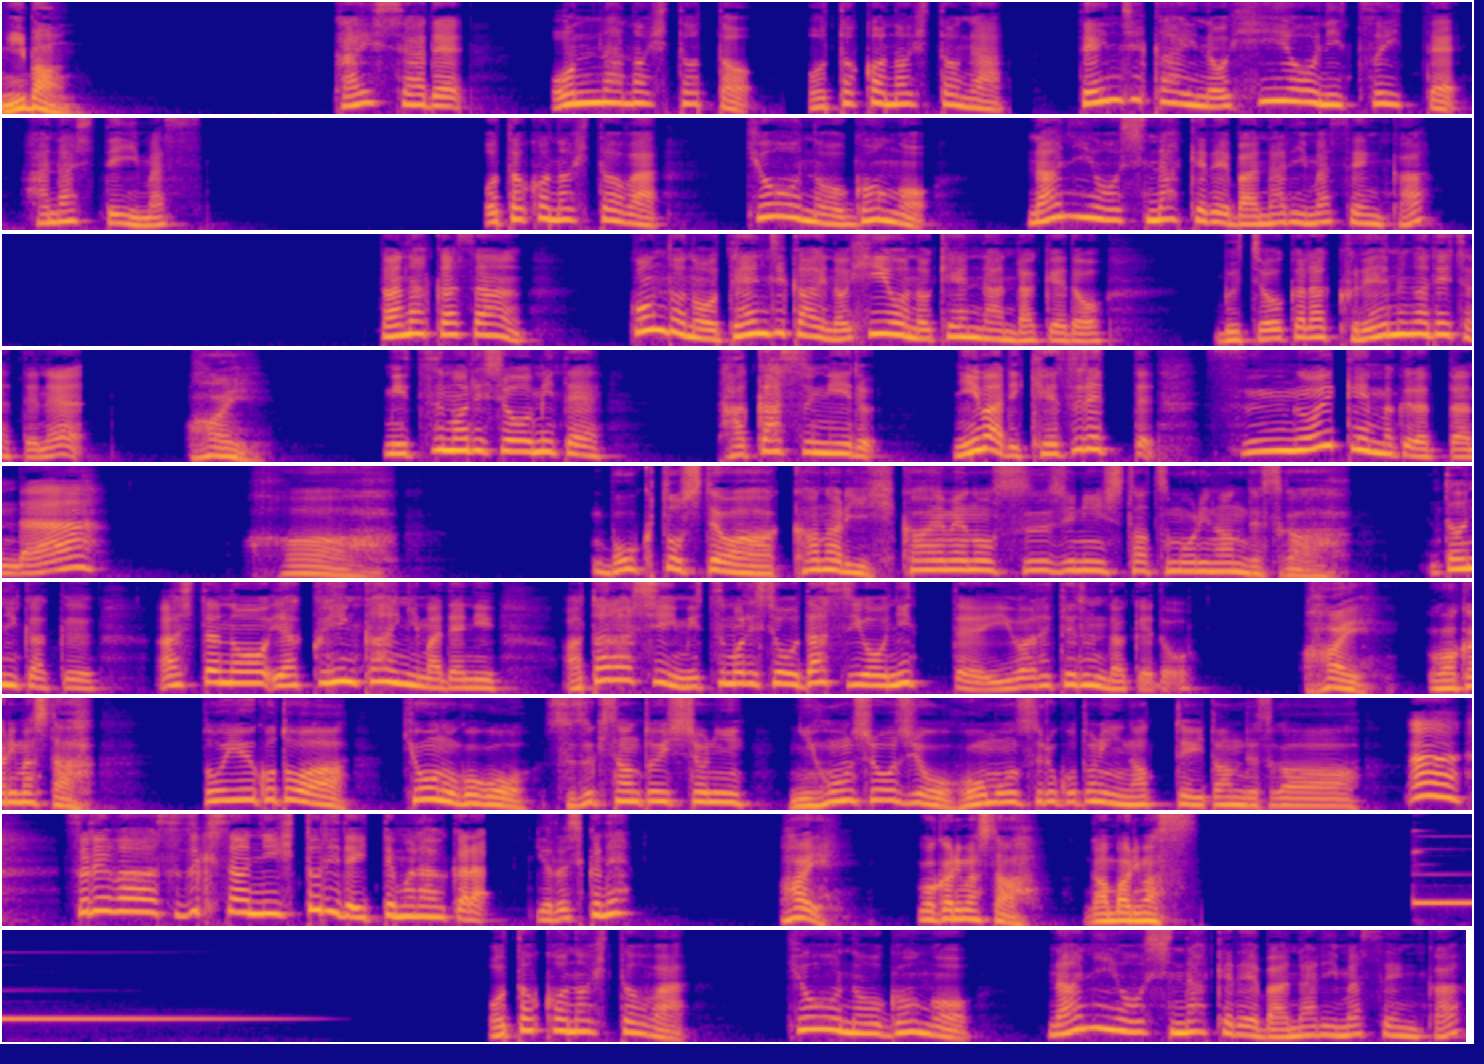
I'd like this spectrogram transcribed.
2番、会社で女の人と男の人が展示会の費用について話しています。男の人は今日の午後何をしなければなりませんか？田中さん、今度の展示会の費用の件なんだけど、部長からクレームが出ちゃってね。はい、見積書を見て、高すぎる。2割削れって、すごい剣幕だったんだ。はあ。僕としてはかなり控えめの数字にしたつもりなんですが、とにかく、明日の役員会議までに新しい見積書を出すようにって言われてるんだけど。はい、わかりました。ということは、今日の午後、鈴木さんと一緒に日本商事を訪問することになっていたんですが、ああ、それは鈴木さんに一人で行ってもらうから、よろしくね。はい、わかりました。頑張ります。男の人は今日の午後何をしなければなりませんか？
